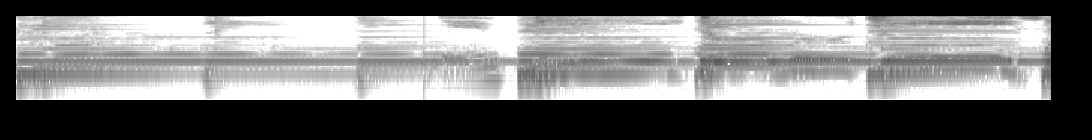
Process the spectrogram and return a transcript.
Umukizo byumvugira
